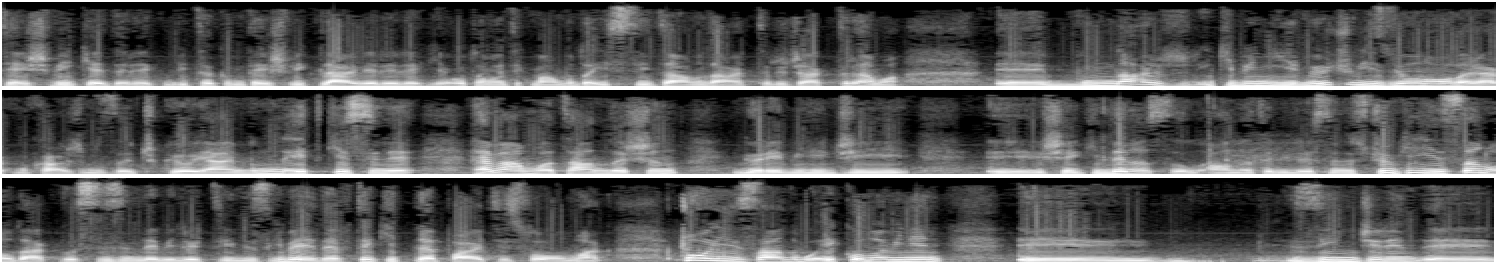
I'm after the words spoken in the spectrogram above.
teşvik ederek bir takım teşvikler vererek otomatikman bu da istihdamı da arttıracaktır ama e, bunlar 2023 vizyonu olarak mı karşımıza çıkıyor? Yani bunun etkisini hemen vatandaşın görebileceği e, şekilde nasıl anlatabilirsiniz? Çünkü insan odaklı sizin de belirttiğiniz gibi hedefte kitle partisi olmak. Çoğu insan da bu ekonominin e, zincirin e,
